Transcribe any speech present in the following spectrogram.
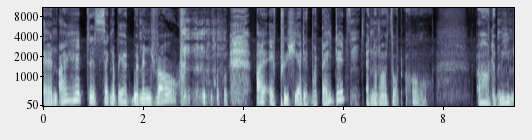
And I had this thing about women's role. I appreciated what they did. And then I thought, oh, oh, the men.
